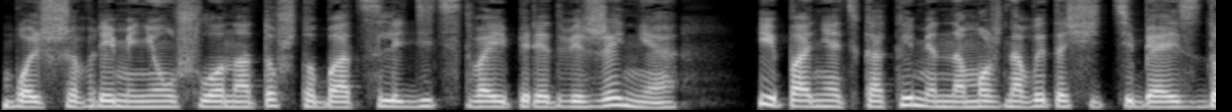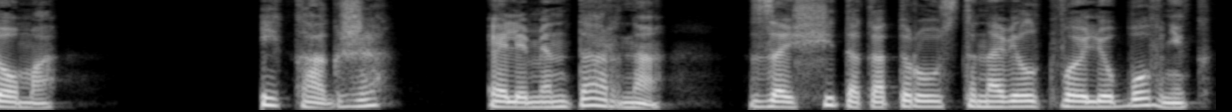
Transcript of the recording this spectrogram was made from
Больше времени ушло на то, чтобы отследить твои передвижения и понять, как именно можно вытащить тебя из дома». «И как же?» «Элементарно. Защита, которую установил твой любовник,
